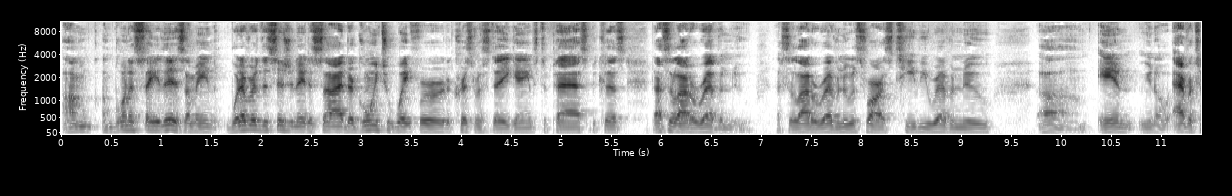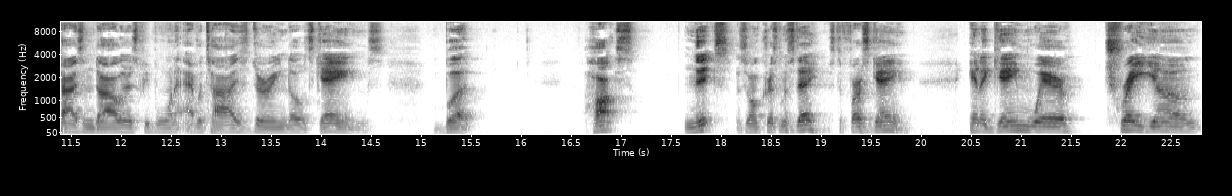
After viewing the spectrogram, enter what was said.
I'm I'm going to say this. I mean, whatever decision they decide, they're going to wait for the Christmas Day games to pass because that's a lot of revenue. That's a lot of revenue as far as TV revenue, um, and you know, advertising dollars. People want to advertise during those games, but Hawks Knicks is on Christmas Day. It's the first game, in a game where Trae Young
